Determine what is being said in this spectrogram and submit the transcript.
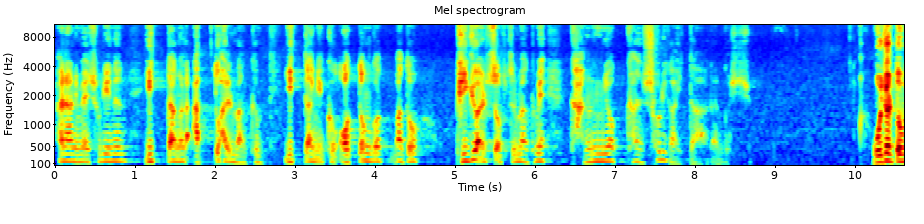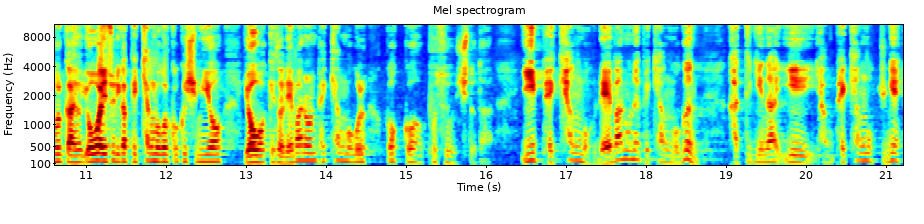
하나님의 소리는 이 땅을 압도할 만큼 이 땅의 그 어떤 것마도 비교할 수 없을 만큼의 강력한 소리가 있다라는 것이죠. 5절 또 볼까요? 여호와의 소리가 백향목을 꺾으시며 여호와께서 레바논 백향목을 꺾어 부수시도다. 이 백향목, 레바논의 백향목은 가뜩이나 이 향- 백향목 중에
